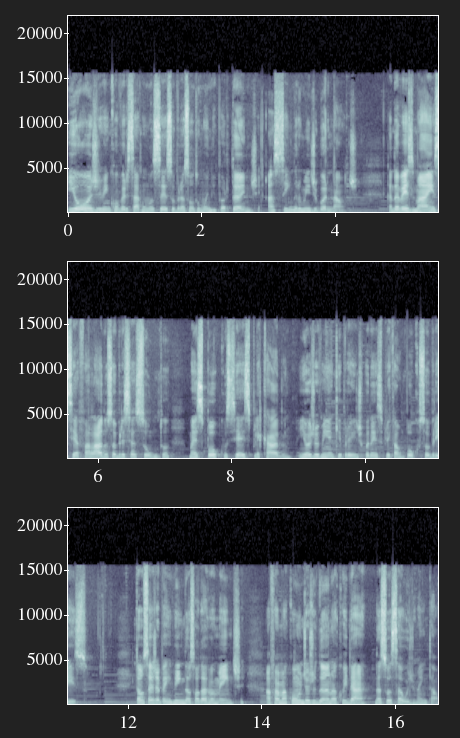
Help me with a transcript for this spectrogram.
e hoje vim conversar com você sobre um assunto muito importante, a síndrome de burnout. Cada vez mais se é falado sobre esse assunto, mas pouco se é explicado. E hoje eu vim aqui para a gente poder explicar um pouco sobre isso. Então seja bem-vindo ao Saudavelmente, a Farmaconde ajudando a cuidar da sua saúde mental.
